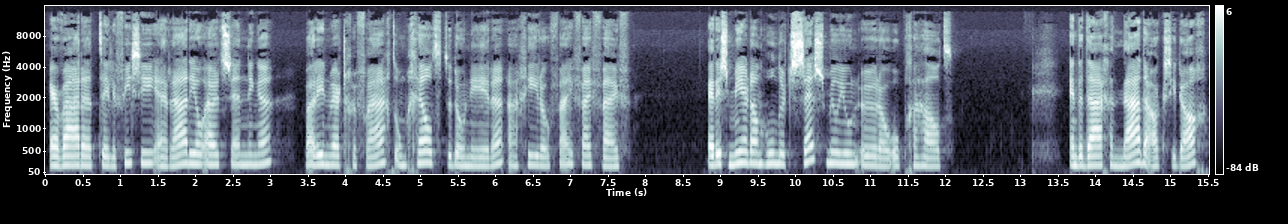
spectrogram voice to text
Er waren televisie- en radio-uitzendingen waarin werd gevraagd om geld te doneren aan Giro 555. Er is meer dan 106 miljoen euro opgehaald. En de dagen na de actiedag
